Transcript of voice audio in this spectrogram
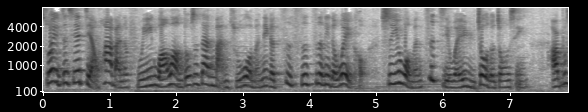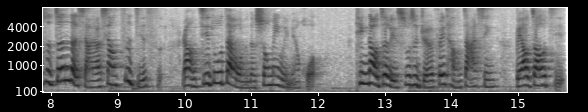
所以这些简化版的福音，往往都是在满足我们那个自私自利的胃口，是以我们自己为宇宙的中心，而不是真的想要向自己死，让基督在我们的生命里面活。听到这里，是不是觉得非常扎心？不要着急，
